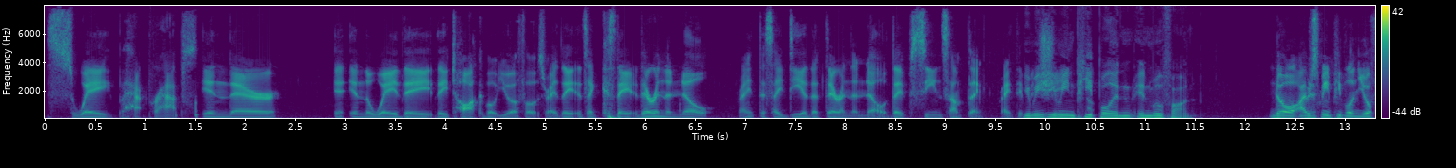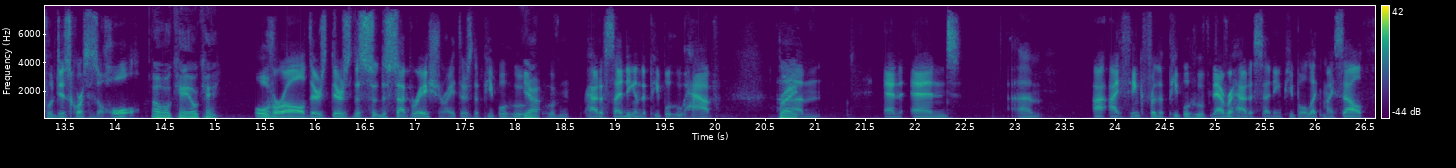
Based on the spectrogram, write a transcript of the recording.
sway, perhaps in their in, in the way they they talk about UFOs, right? They, it's like because they they're in the know, right? This idea that they're in the know, they've seen something, right? They've You mean you mean people in in MUFON? No? I just mean people in UFO discourse as a whole. Oh, okay, okay. overall there's there's the, the separation right there's the people who Yeah. who've had a sighting and the people who have Right. um, and and um, I, I think for the people who've never had a sighting people like myself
